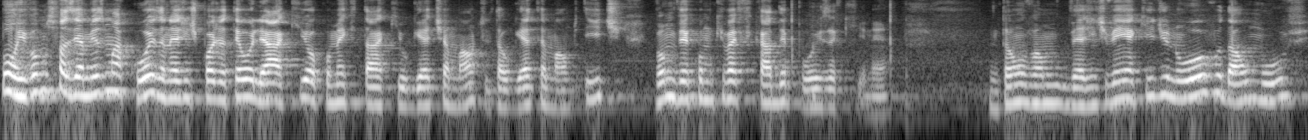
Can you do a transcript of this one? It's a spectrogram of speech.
Bom, e vamos fazer a mesma coisa, né? A gente pode até olhar aqui, ó, como é que está aqui o getAmount, ele está o getAmountIt. Vamos ver como que vai ficar depois aqui, né? Então, vamos ver, a gente vem aqui de novo, dá um move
